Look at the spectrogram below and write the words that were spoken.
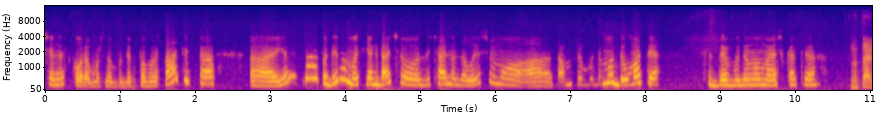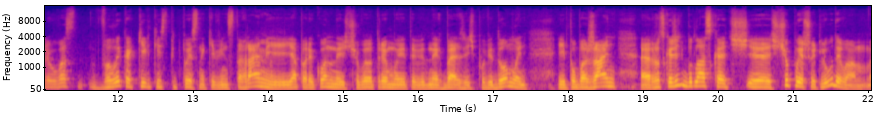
ще не скоро можна буде повертатися. Я не знаю, подивимось, як дачу, звичайно, залишимо, а там вже будемо думати де будемо мешкати. Наталю, у вас велика кількість підписників в інстаграмі. і Я переконаний, що ви отримуєте від них безліч повідомлень і побажань. Е, Розкажіть, будь ласка, е, що пишуть люди вам,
